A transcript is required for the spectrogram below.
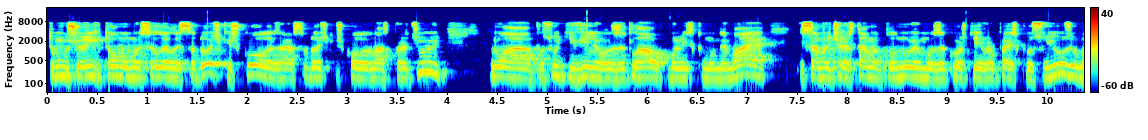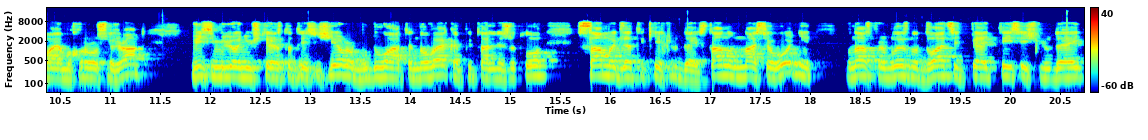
Тому що рік тому ми селили садочки, школи. Зараз садочки, школи в нас працюють. Ну а по суті, вільного житла у Хмельницькому немає. І саме через те ми плануємо за кошти Європейського союзу. Маємо хороший грант. 8 мільйонів 400 тисяч євро будувати нове капітальне житло саме для таких людей. Станом на сьогодні у нас приблизно 25 тисяч людей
